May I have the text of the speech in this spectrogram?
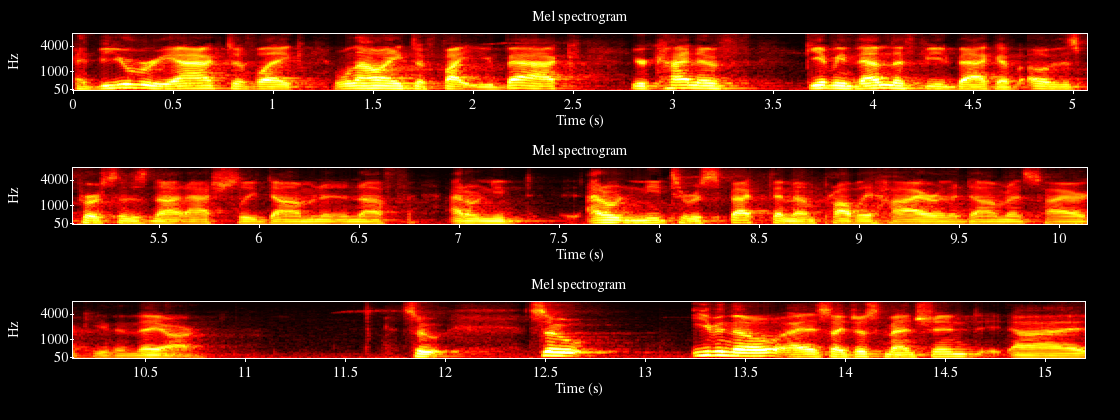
If you react of like, well, now I need to fight you back, you're kind of giving them the feedback of, oh, this person is not actually dominant enough. I don't need I don't need to respect them. I'm probably higher in the dominance hierarchy than they are. So so even though, as I just mentioned, uh,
